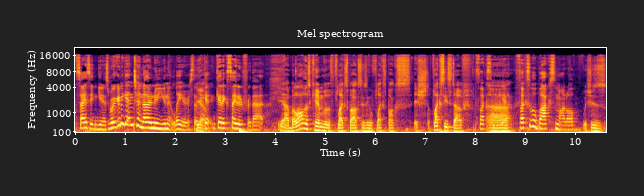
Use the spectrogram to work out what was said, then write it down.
sizing units. We're gonna get into another new unit later, so Yeah. get get excited for that. Yeah, but all this came with Flexbox using Flexbox ish Flexi stuff. Flexible, Uh, yeah. Flexible box model. which is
